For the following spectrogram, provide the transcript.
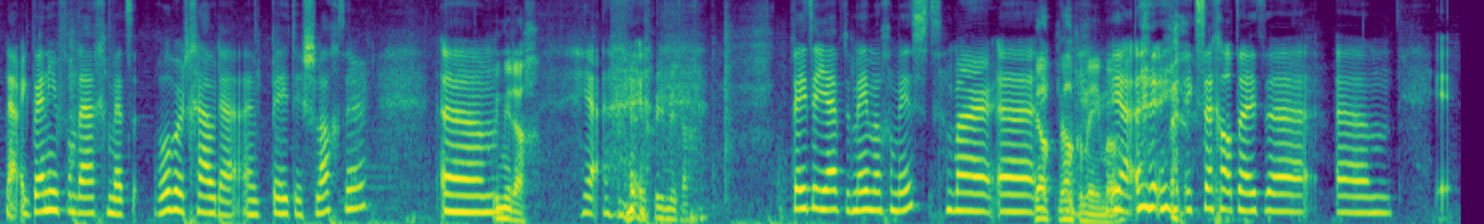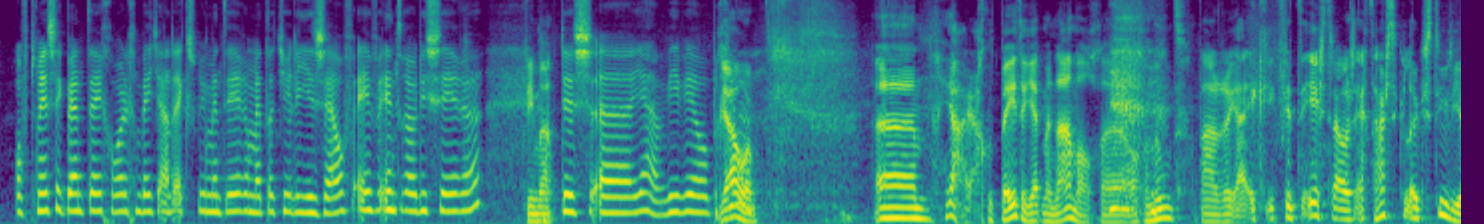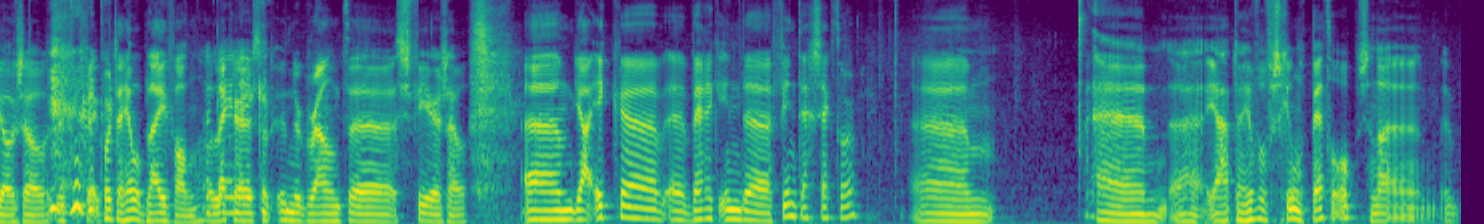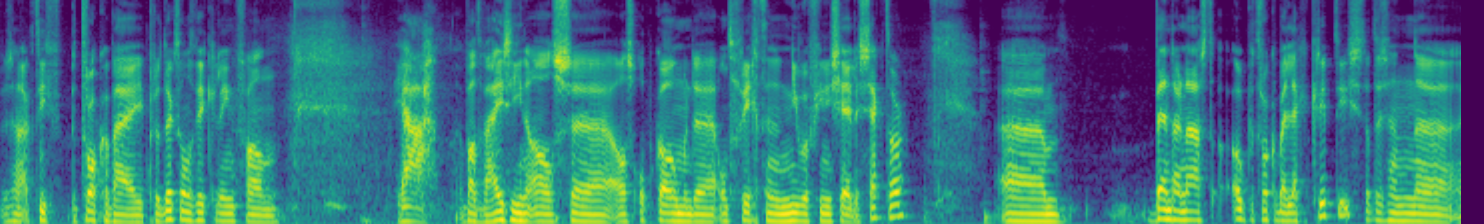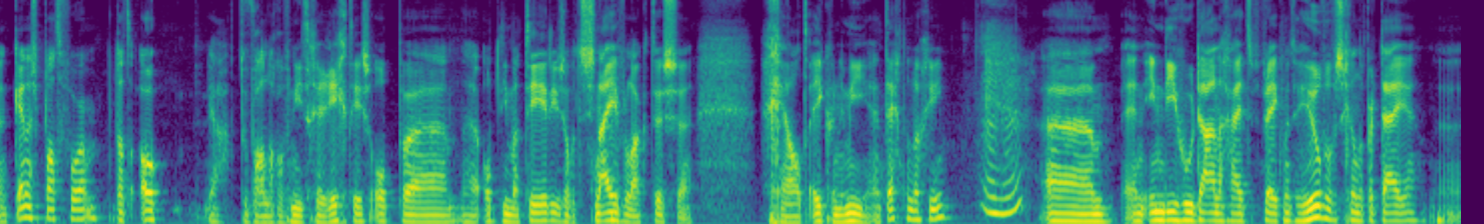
Nou, ik ben hier vandaag met Robert Gouda en Peter Slachter. Ehm, Goedemiddag. ja, Goedemiddag. Peter, jij hebt de memo gemist, maar... ik- welke memo? Ja, ik zeg altijd... eh, ehm, of tenminste, ik ben tegenwoordig een beetje aan het experimenteren... met dat jullie jezelf even introduceren. Prima. Dus eh, ja, wie wil beginnen? Ja hoor. Ehm, ja, ja, goed Peter, je hebt mijn naam al, al genoemd. Maar eh, ja, ik, ik vind het eerst trouwens echt een hartstikke leuke studio zo. ik, ik word er helemaal blij van. Oké, Lekker leuk. een soort underground eh, sfeer zo. Ehm, ja, ik werk in de fintech sector. Ehm, en eh, ja, heb daar heel veel verschillende petten op. Zijn, eh, we zijn actief betrokken bij productontwikkeling van ja, wat wij zien als, eh, als opkomende, ontwrichtende nieuwe financiële sector. Ehm, ben daarnaast ook betrokken bij Lekker Cryptisch. Dat is een, een kennisplatform dat ook ja, toevallig of niet gericht is op, op die materie, dus op het snijvlak tussen geld, economie en technologie. Ehm, en in die hoedanigheid spreek ik met heel veel verschillende partijen. eh,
